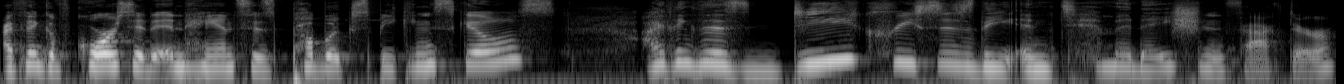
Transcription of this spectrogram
I think, of course, it enhances public speaking skills. I think this decreases the intimidation factor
